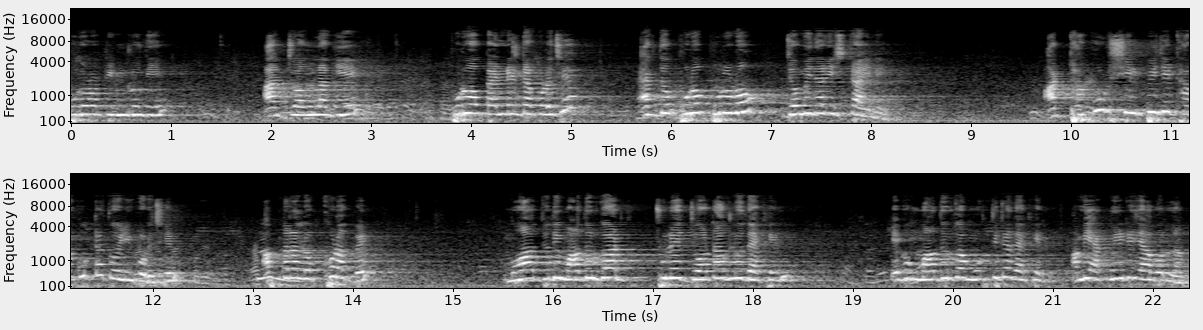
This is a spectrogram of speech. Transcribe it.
পুরোনো টিনগুলো দিয়ে আর জং লাগিয়ে পুরো প্যান্ডেলটা করেছে একদম পুরো পুরনো জমিদারি স্টাইলে। আর ঠাকুর শিল্পী যে ঠাকুরটা তৈরি করেছেন আপনারা লক্ষ্য রাখবেন, মহা যদি মা দুর্গার চুলের জটাগুলো দেখেন এবং মা দুর্গা মূর্তিটা দেখেন, আমি এক মিনিটে যা বললাম,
